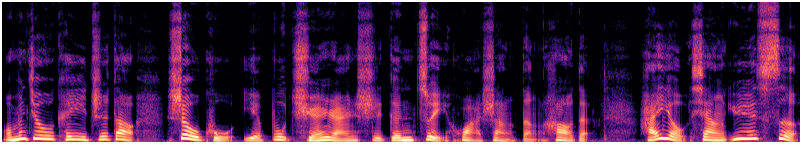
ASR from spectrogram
我们就可以知道，受苦也不全然是跟罪画上等号的。还有像约瑟，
